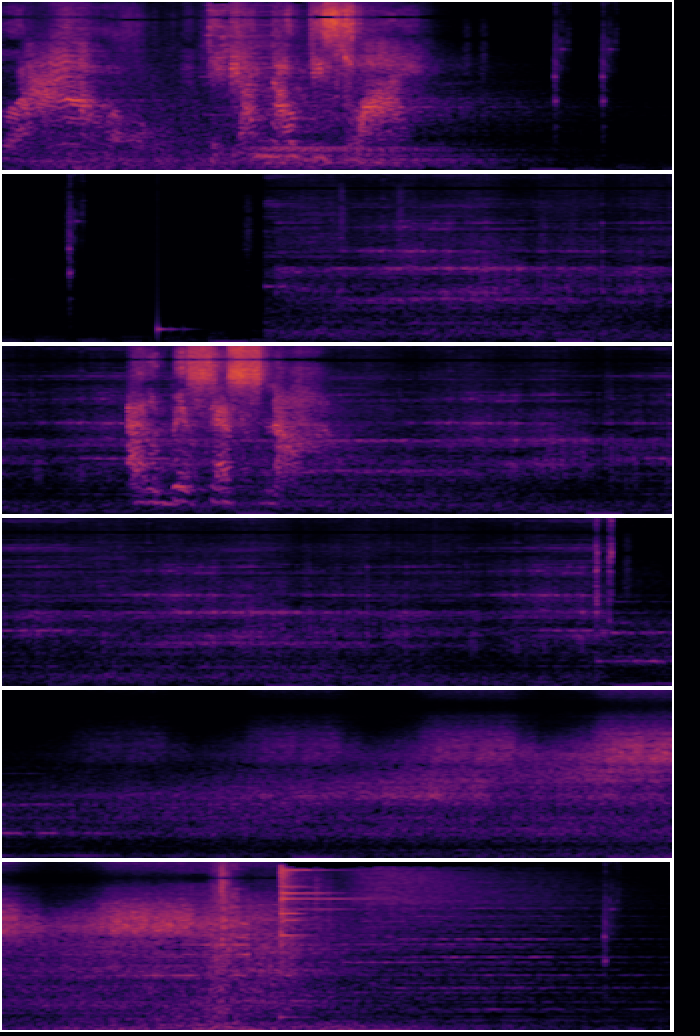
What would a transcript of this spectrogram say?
Wow! They can now this one! Albesesna!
